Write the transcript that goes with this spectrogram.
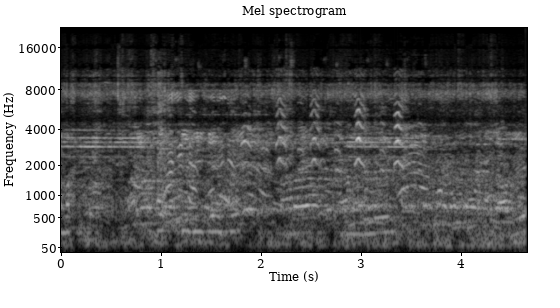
আমার তারা অ্যাম্বুলেন্স যাবে।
